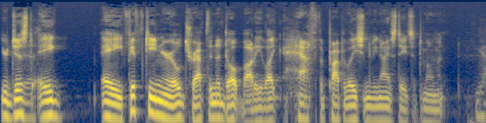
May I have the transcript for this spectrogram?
You're just Yes. a a 15 year old trapped in an adult body, like half the population of the United States at the moment. God.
